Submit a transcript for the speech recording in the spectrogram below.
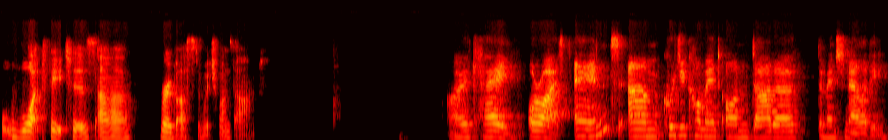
what features are robust and which ones aren't. Okay, all right. And um, could you comment on data dimensionality?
